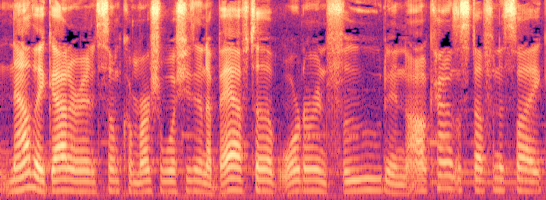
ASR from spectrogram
Now they got her in some commercial where she's in a bathtub ordering food and all kinds of stuff. And it's like,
